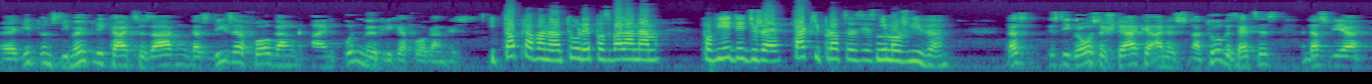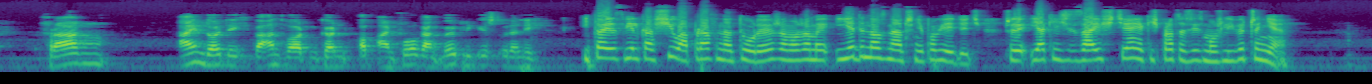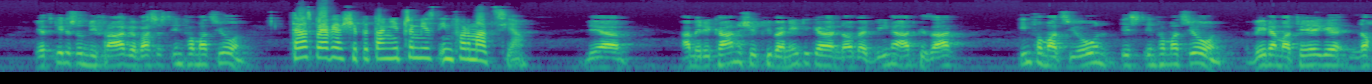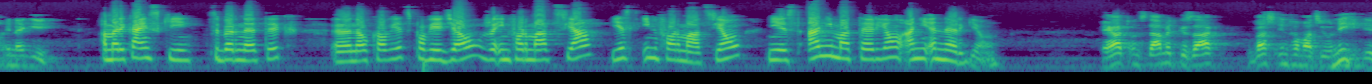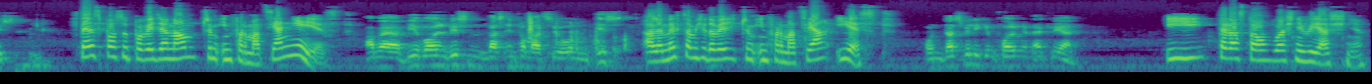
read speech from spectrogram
äh, gibt uns die Möglichkeit zu sagen, dass dieser Vorgang ein unmöglicher Vorgang ist. I to prawo natury pozwala nam powiedzieć, że taki proces jest niemożliwy. Das ist die große Stärke eines Naturgesetzes, dass wir Fragen eindeutig beantworten können, ob ein Vorgang möglich ist oder nicht. I to jest wielka siła praw natury, że możemy jednoznacznie powiedzieć, czy jakieś zajście, jakiś proces jest możliwy, czy nie. Jetzt geht es um die Frage, was ist Information? Teraz pojawia się pytanie, czym jest informacja. Der amerikanische Kybernetiker Norbert Wiener hat gesagt, Information ist Information, weder Materie noch Energie. Amerykański cybernetyk, e, naukowiec powiedział, że informacja jest informacją, nie jest ani materią, ani energią. Er hat uns damit gesagt, was Information nicht ist. W ten sposób powiedział nam, czym informacja nie jest. Aber wir wollen wissen, was Information ist. Ale my chcemy się dowiedzieć, czym informacja jest. Und das will ich im Folgenden erklären. I teraz to właśnie wyjaśnię.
